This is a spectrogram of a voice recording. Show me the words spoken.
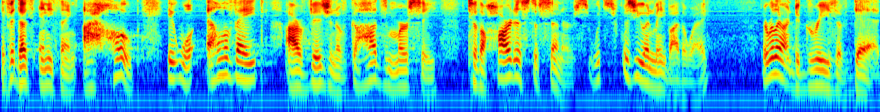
if it does anything, I hope it will elevate our vision of God's mercy to the hardest of sinners, which was you and me, by the way. There really aren't degrees of dead.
